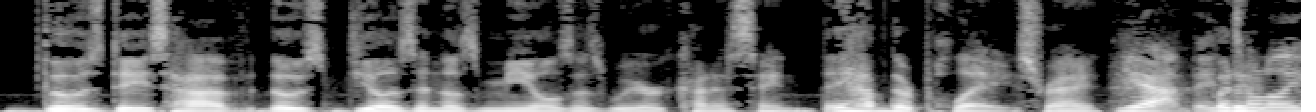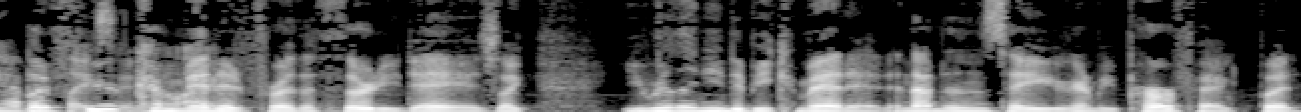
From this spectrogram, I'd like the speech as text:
those days have those deals and those meals, as we were kind of saying, they have their place, right? Yeah, they but totally if, have but if you're committed life. for the 30 days, like you really need to be committed. And that doesn't say you're going to be perfect, but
